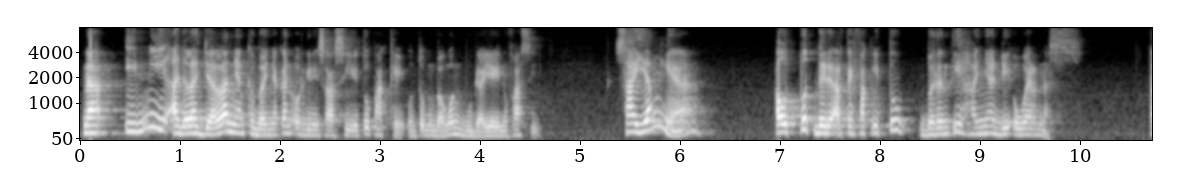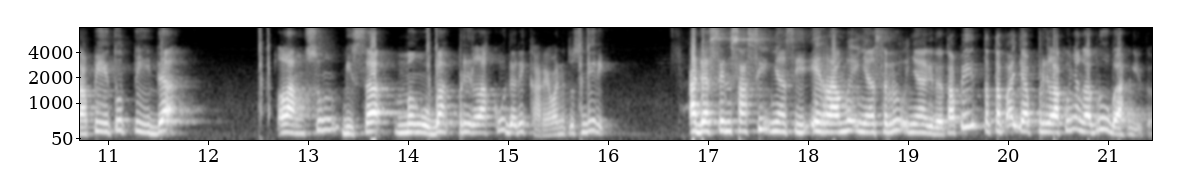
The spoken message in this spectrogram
Nah, ini adalah jalan yang kebanyakan organisasi itu pakai untuk membangun budaya inovasi. Sayangnya, output dari artefak itu berhenti hanya di awareness. Tapi itu tidak langsung bisa mengubah perilaku dari karyawan itu sendiri. Ada sensasinya sih, eh ramenya, serunya gitu. Tapi tetap aja perilakunya nggak berubah gitu.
